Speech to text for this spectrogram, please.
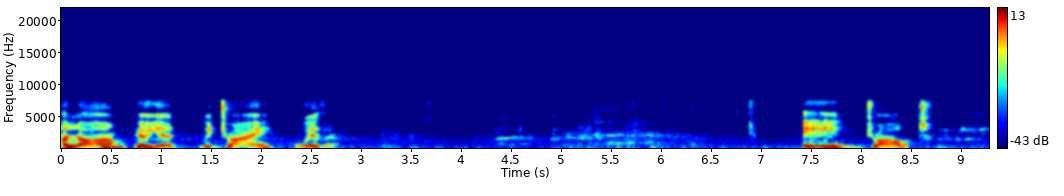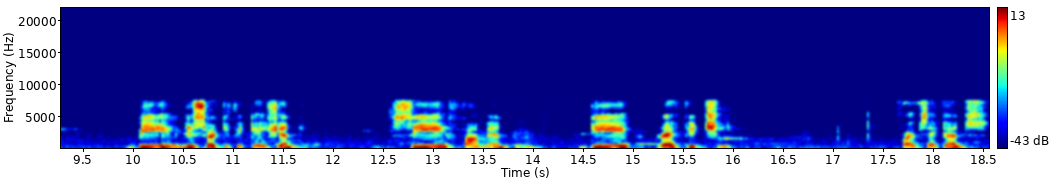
A long period with dry weather. A. Drought. B. Desertification. C. Famine. D. Refugee. Five seconds.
